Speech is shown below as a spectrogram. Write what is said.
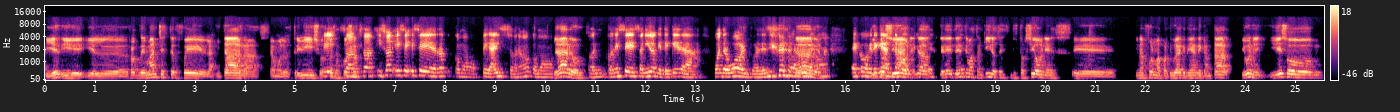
Y, el rock de Manchester fue las guitarras, digamos, los estribillos, todas esas cosas. y son ese, ese rock como pegadizo, ¿no? Como claro. Con, ese sonido que te queda Wonderwall, por decirlo Claro. Es como que te quedan. Claro, tenés, temas tranquilos, tenés distorsiones, eh, una forma particular que tenían de cantar. Y bueno, y eso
